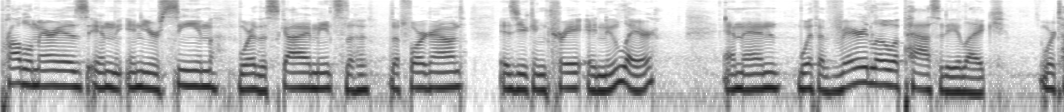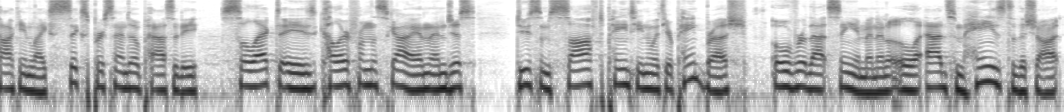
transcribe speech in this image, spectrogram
problem areas in in your seam where the sky meets the, the foreground is you can create a new layer. And then with a very low opacity like we're talking like 6% opacity select a color from the sky and then just do some soft painting with your paintbrush over that seam and it'll add some haze to the shot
